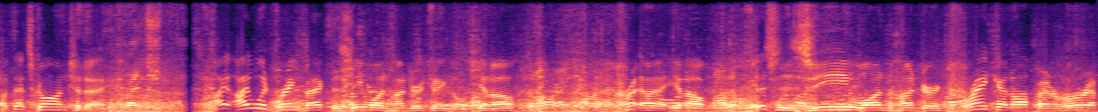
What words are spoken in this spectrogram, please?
But that's gone today. I, I would bring back the Z100 jingles, you know. Uh, you know, this is Z100, crank it up and rip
